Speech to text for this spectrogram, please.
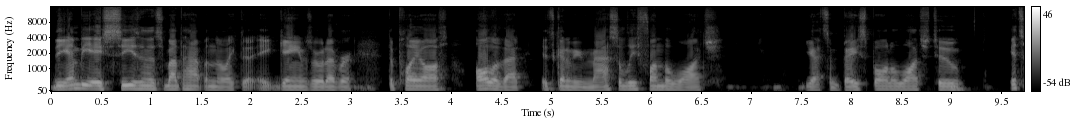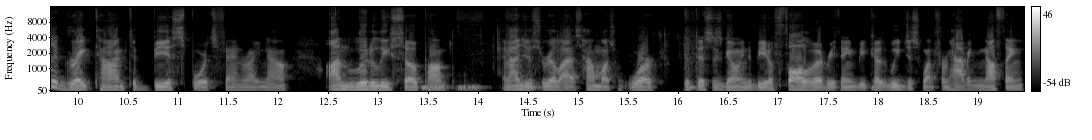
the NBA season that's about to happen, like the eight games or whatever, the playoffs, all of that. It's going to be massively fun to watch. You got some baseball to watch too it's a great time to be a sports fan right now. I'm literally so pumped. And I just realized how much work that this is going to be to follow everything because we just went from having nothing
